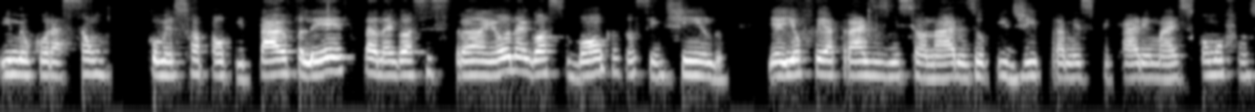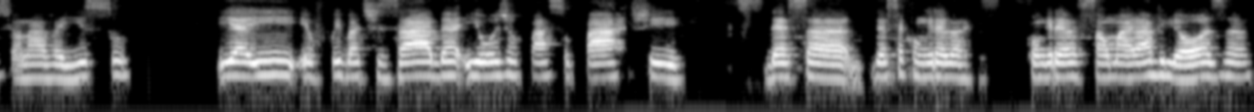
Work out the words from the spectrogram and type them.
e meu coração começou a palpitar. Eu falei, eita, negócio estranho, ou negócio bom que eu estou sentindo. E aí eu fui atrás dos missionários, eu pedi para me explicarem mais como funcionava isso. E aí eu fui batizada e hoje eu faço parte dessa, dessa congregação maravilhosa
